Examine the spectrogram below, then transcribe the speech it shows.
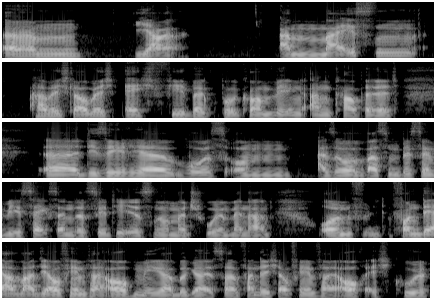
Ähm, ja, am meisten habe ich, glaube ich, echt Feedback bekommen wegen Uncoupled. Äh, die Serie, wo es um, also was ein bisschen wie Sex in the City ist, nur mit schwulen Männern. Und von der wart ihr auf jeden Fall auch mega begeistert. Fand ich auf jeden Fall auch echt cool.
